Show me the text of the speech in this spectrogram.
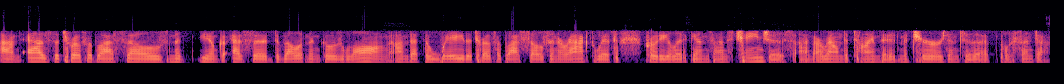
um, as the trophoblast cells, you know, as the development goes along, um, that the way the trophoblast cells interact with proteolytic enzymes changes um, around the time that it matures into the placenta.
